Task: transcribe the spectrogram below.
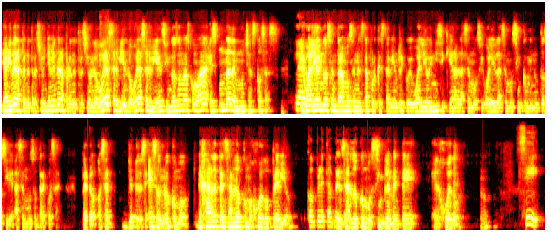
ya viene la penetración, ya viene la penetración, lo voy a hacer bien, lo voy a hacer bien, si no es nomás como, ah, es una de muchas cosas. Igual y hoy nos centramos en esta porque está bien rico, igual y hoy ni siquiera la hacemos, igual y la hacemos cinco minutos y hacemos otra cosa. Pero, o sea, eso, ¿no? Como dejar de pensarlo como juego previo. Completamente. Pensarlo como simplemente el juego, ¿no? Sí,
